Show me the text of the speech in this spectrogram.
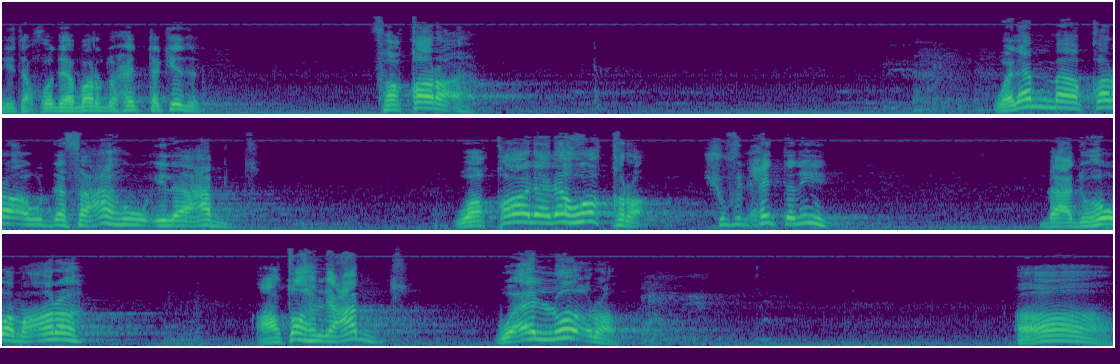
دي تاخدها برضو حتة كده. فقرأ ولما قرأه دفعه إلى عبد. وقال له اقرأ. شوف الحتة دي. بعد هو ما قرأ عطاه لعبد وقال له اقرأ. آه.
